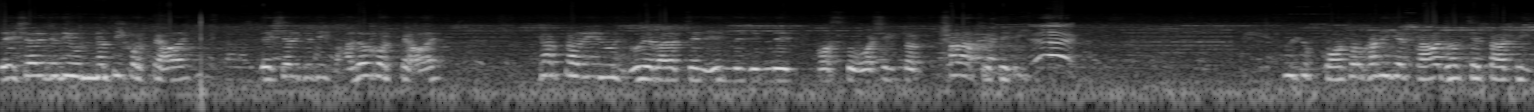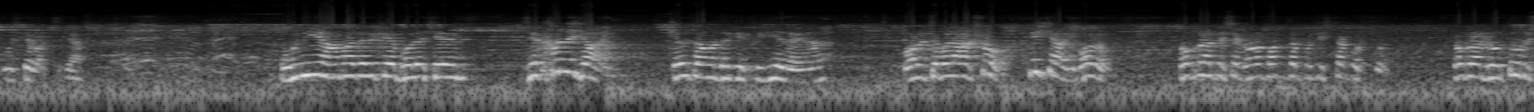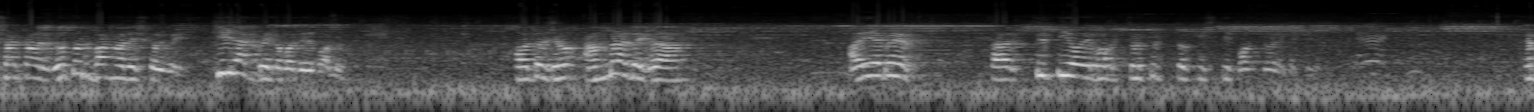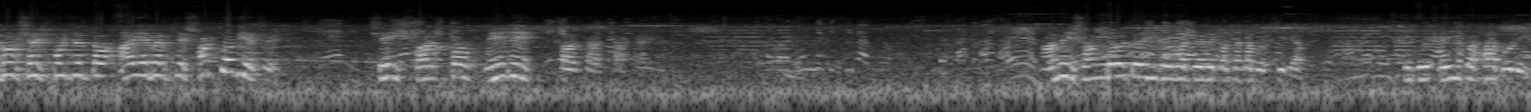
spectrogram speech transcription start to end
দেশের যদি উন্নতি করতে হয়, দেশের যদি ভালো করতে হয়, ডক্টর ইনুস ঘুরে বেড়াচ্ছেন হিন্দি, দিল্লি, মস্কো, ওয়াশিংটন, সারা পৃথিবী। কিন্তু কতখানি যে কাজ হচ্ছে তা ঠিক বুঝতে পারছি না। উনি আমাদেরকে বলেছেন, যেখানে যাই, কেউ তো আমাদেরকে ফিরিয়ে দেয় না। বরঞ্চ বলে, আসো কি চাই বলো। তোমরা দেশে গণতন্ত্র প্রতিষ্ঠা করছ। তোমরা নতুন সরকার, নতুন বাংলাদেশ করবে। কি লাগবে তোমাদের বলো? অথচ আমরা দেখলাম আইএমএফ তার তৃতীয় এবং চতুর্থ কিস্তি বন্ধ রেখেছিল। এবং শেষ পর্যন্ত আইএমএফ যে শর্ত দিয়েছে, সেই শর্ত মেনে সরকার কীভাবে আমি সন্দেহ তৈরি করবার জন্য কথাটা বলছি না কিন্তু এই কথা বলি।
